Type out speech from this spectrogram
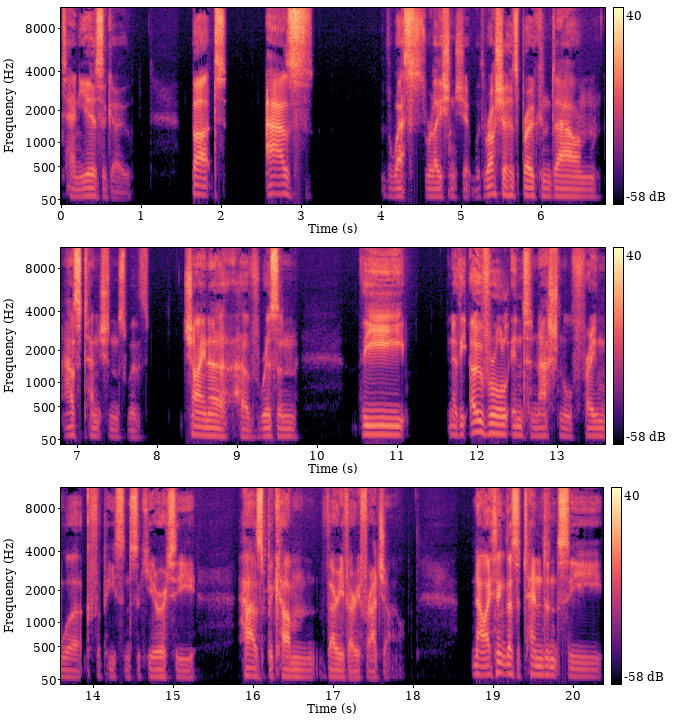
10 years ago. But as the West's relationship with Russia has broken down, as tensions with China have risen, the you know the overall international framework for peace and security has become very very fragile. Now I think there's a tendency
